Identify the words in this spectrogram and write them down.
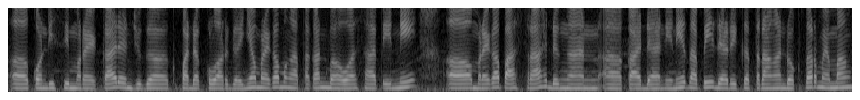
uh, kondisi mereka dan juga kepada keluarganya. Mereka mengatakan bahwa saat ini uh, mereka pasrah dengan uh, keadaan ini, tapi dari keterangan dokter memang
